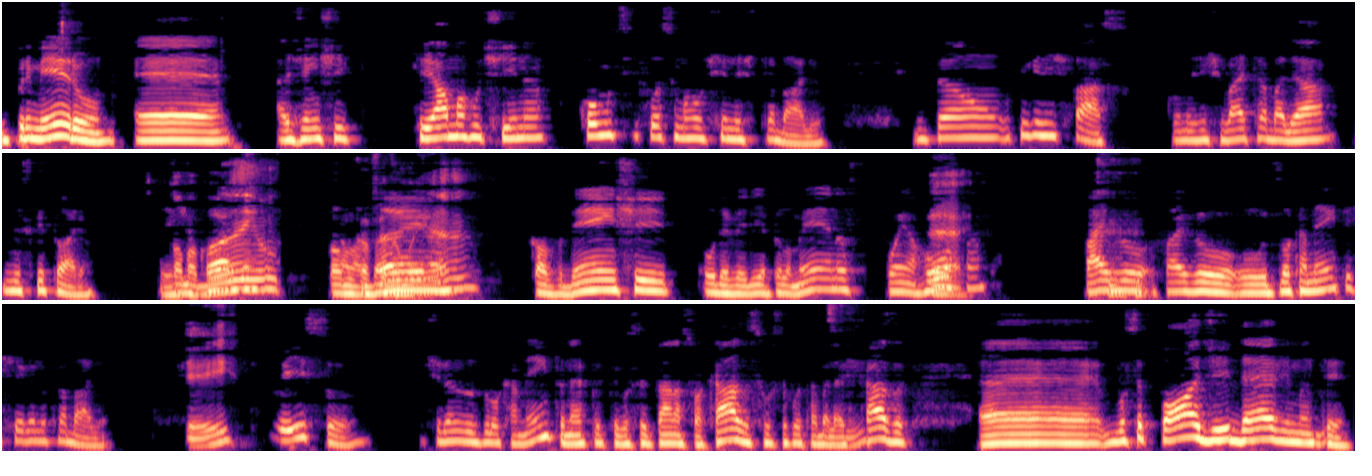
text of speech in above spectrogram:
O primeiro é a gente criar uma rotina como se fosse uma rotina de trabalho. Então, o que, que a gente faz quando a gente vai trabalhar no escritório? Toma acorda, banho, toma café banho, da manhã, escova o dente, ou deveria pelo menos, põe a roupa, é. faz, o, faz o, o, deslocamento e chega no trabalho. Ok. Isso, tirando o deslocamento, né, porque você está na sua casa, se você for trabalhar Sim. de casa, é, você pode e deve manter.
